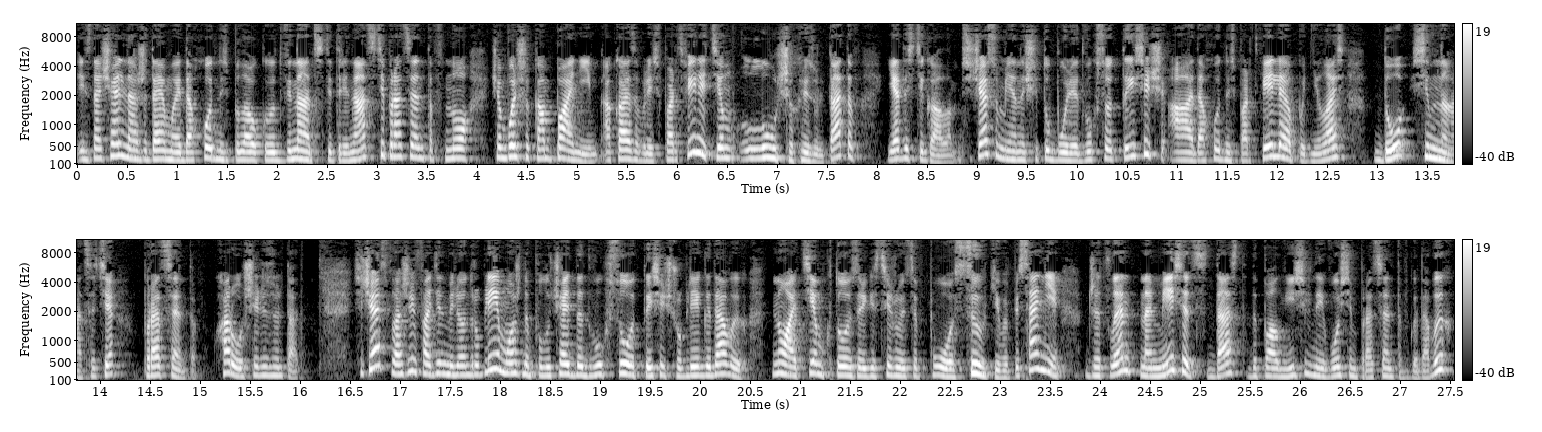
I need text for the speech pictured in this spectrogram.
Изначально ожидаемая доходность была около 12-13%, но чем больше компаний оказывались в портфеле, тем лучших результатов я достигала. Сейчас у меня на счету более 200 тысяч, а доходность портфеля поднялась до 17% процентов. Хороший результат. Сейчас, вложив 1 миллион рублей, можно получать до 200 тысяч рублей годовых. Ну а тем, кто зарегистрируется по ссылке в описании, JetLand на месяц даст дополнительные 8% годовых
